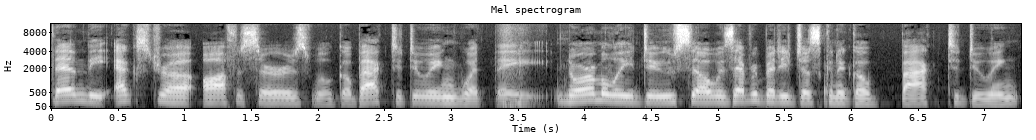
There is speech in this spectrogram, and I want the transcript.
then the extra officers will go back to doing what they normally do. So is everybody just going to go back to doing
